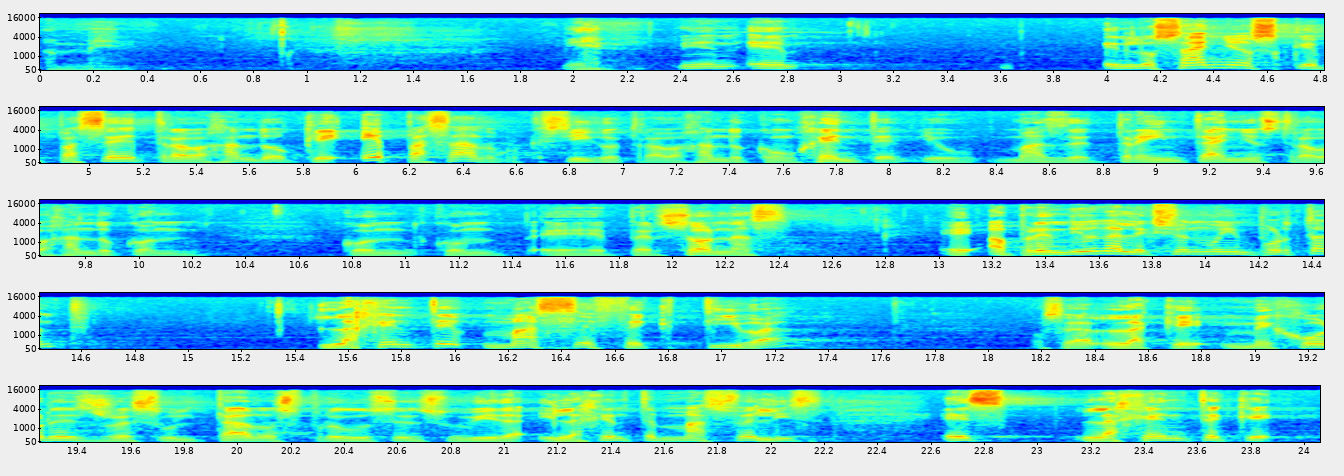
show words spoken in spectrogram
Amén. Bien, bien. eh, en los años que pasé trabajando, que he pasado, porque sigo trabajando con gente, llevo más de 30 años trabajando con, con- con, eh, personas, eh, aprendí una lección muy importante. La gente más efectiva, o sea, la que mejores resultados produce en su vida y la gente más feliz es la gente que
